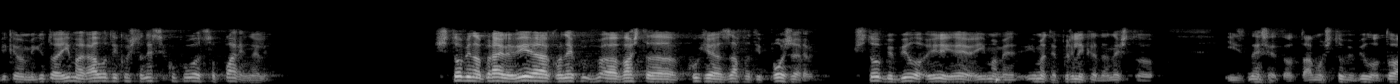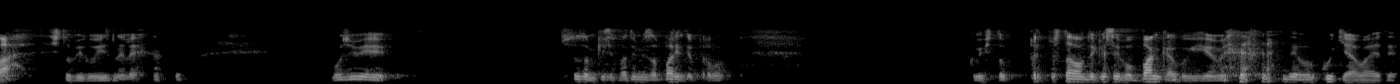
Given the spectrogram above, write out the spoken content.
викаме, меѓутоа има работи кои што не се купуваат со пари, нели? Што би направиле вие ако некој вашата куќа зафати пожар? Што би било, или е, имаме, имате прилика да нешто изнесете од тамо, што би било тоа што би го изнеле? Може би, што знам, ке се фатиме за парите прво, кои што предпоставам дека се во банка, ако ги имаме, не во куќа, ама ете,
